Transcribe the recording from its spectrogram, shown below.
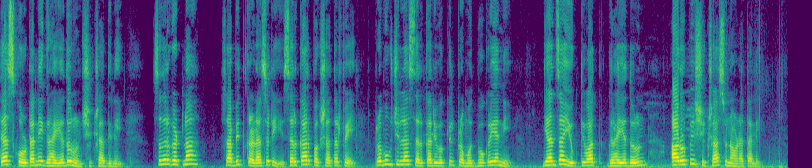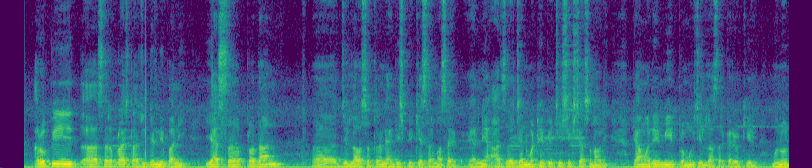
त्यास कोर्टाने ग्राह्य धरून शिक्षा दिली. सदर घटना साबित करण्यासाठी सरकार पक्षातर्फे प्रमुख जिल्हा सरकारी वकील प्रमोद भोकरे यांनी यांचा युक्तिवाद ग्राह्य धरून आरोपी शिक्षा सुनावण्यात आली. आरोपी सरपराज सरफराज ताजुद्दीन निपाणी यास प्रधान जिल्हा व सत्र न्यायाधीश पी के शर्मा साहेब यांनी आज जन्मठेपेची शिक्षा सुनावली. त्यामध्ये मी प्रमुख जिल्हा सरकारी वकील म्हणून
